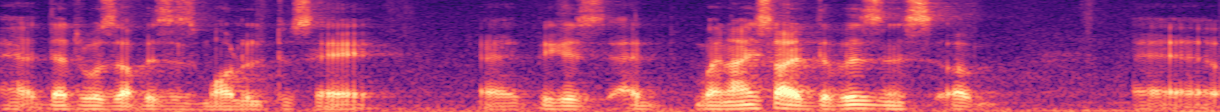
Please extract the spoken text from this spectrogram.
Uh, that was our business model to say, uh, because when I started the business, um, uh,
